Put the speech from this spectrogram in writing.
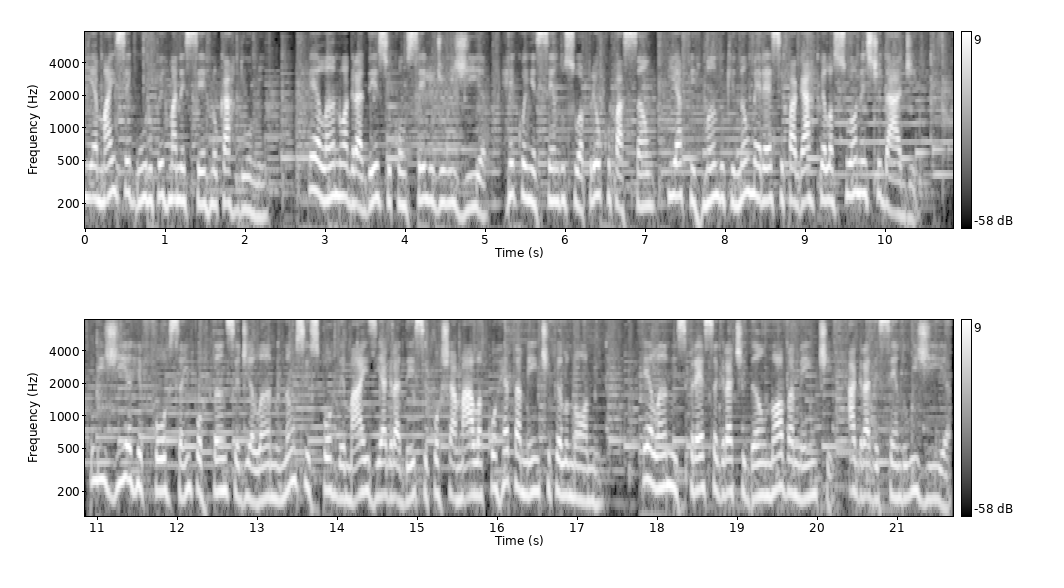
e é mais seguro permanecer no cardume. Elano agradece o conselho de Uigia, reconhecendo sua preocupação e afirmando que não merece pagar pela sua honestidade. Uigia reforça a importância de Elano não se expor demais e agradece por chamá-la corretamente pelo nome. Elano expressa gratidão novamente, agradecendo Uigia.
